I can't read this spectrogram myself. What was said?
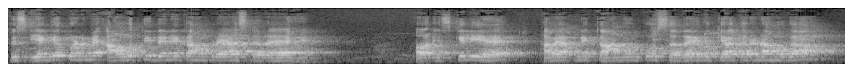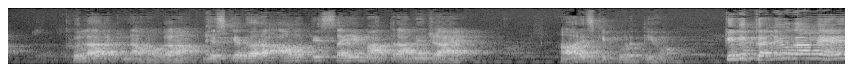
तो इस यज्ञ कुंड में आहुति देने का हम प्रयास कर रहे हैं। और इसके लिए हमें अपने कानों को सदैव क्या करना होगा? खुला रखना होगा, जिसके द्वारा आहुति सही मात्रा में जाए और इसकी पूर्ति हो। क्योंकि कलयुगा में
